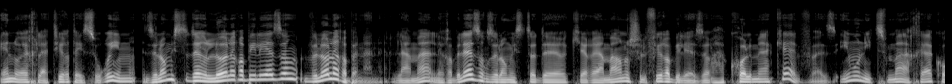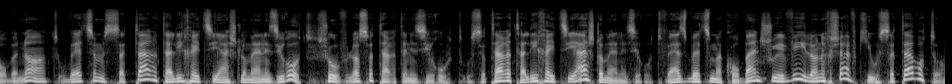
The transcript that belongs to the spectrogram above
אין לו איך להתיר את האיסורים, זה לא מסתדר לא לרבי אליעזר ולא לרבנן. למה? לרבי אליעזר זה לא מסתדר, כי הרי אמרנו שלפי רבי אליעזר הכל מעכב. אז אם הוא נצמא אחרי הקורבנות, הוא בעצם סתר את תהליך היציאה שלו מהנזירות. שוב, לא סתר את הנזירות, הוא סתר את תהליך היציאה שלו מהנזירות. ואז בעצם הקורבן שהוא הביא לא נחשב, כי הוא סתר אותו,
